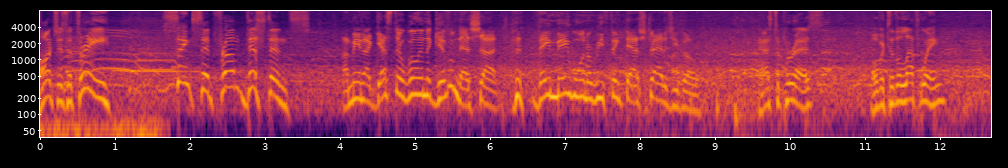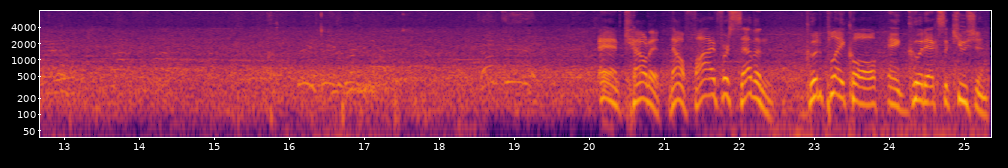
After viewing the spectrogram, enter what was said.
Launches a three, sinks it from distance. I mean, I guess they're willing to give him that shot. they may want to rethink that strategy, though. Pass to Perez. Over to the left wing. And count it. Now five for seven. Good play call and good execution.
